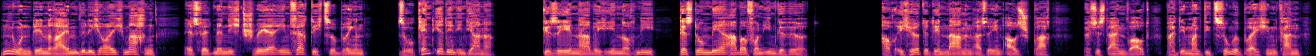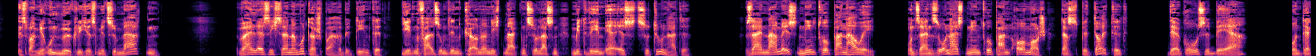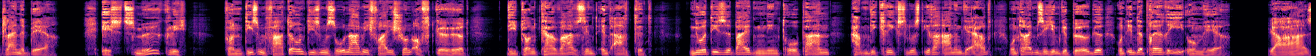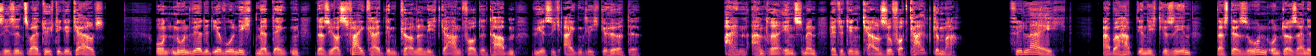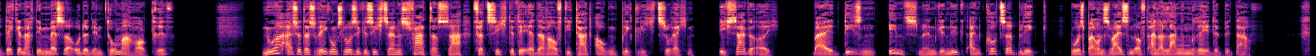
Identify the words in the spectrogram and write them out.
Nun, den Reim will ich euch machen. Es fällt mir nicht schwer, ihn fertig zu bringen. So kennt ihr den Indianer. Gesehen habe ich ihn noch nie, desto mehr aber von ihm gehört. Auch ich hörte den Namen, als er ihn aussprach. Es ist ein Wort, bei dem man die Zunge brechen kann. Es war mir unmöglich, es mir zu merken. Weil er sich seiner Muttersprache bediente, jedenfalls um den Körner nicht merken zu lassen, mit wem er es zu tun hatte. Sein Name ist Nintro Panhaue und sein Sohn heißt Nintro Pan Hormosh. Das bedeutet der große Bär und der kleine Bär. Ist's möglich, von diesem Vater und diesem Sohn habe ich freilich schon oft gehört. Die Tonkawa sind entartet. Nur diese beiden Nintropan haben die Kriegslust ihrer Ahnen geerbt und treiben sich im Gebirge und in der Prärie umher. Ja, sie sind zwei tüchtige Kerls. Und nun werdet ihr wohl nicht mehr denken, dass sie aus Feigheit dem Colonel nicht geantwortet haben, wie es sich eigentlich gehörte. Ein anderer Innsman hätte den Kerl sofort kalt gemacht. Vielleicht, aber habt ihr nicht gesehen, dass der Sohn unter seine Decke nach dem Messer oder dem Tomahawk griff? Nur als er das regungslose Gesicht seines Vaters sah, verzichtete er darauf, die Tat augenblicklich zu rächen. Ich sage euch, bei diesen Innsmen genügt ein kurzer Blick, wo es bei uns Weißen oft einer langen Rede bedarf.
